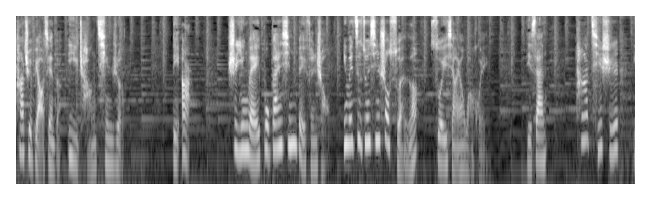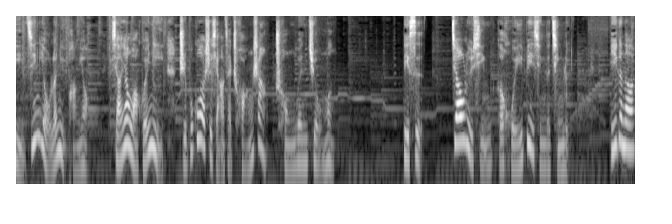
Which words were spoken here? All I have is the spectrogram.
他却表现得异常亲热。第二，是因为不甘心被分手，因为自尊心受损了，所以想要挽回。第三，他其实已经有了女朋友，想要挽回你，只不过是想要在床上重温旧梦。第四，焦虑型和回避型的情侣。一个呢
